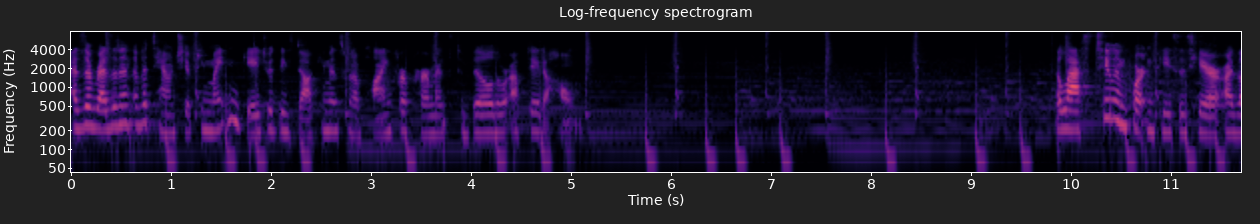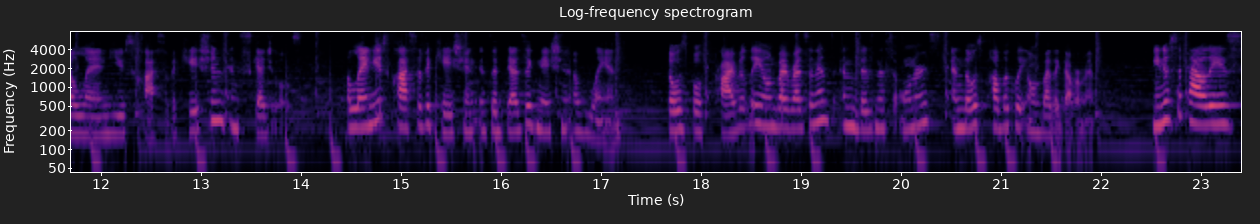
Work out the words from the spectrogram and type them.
As a resident of a township, you might engage with these documents when applying for permits to build or update a home. The last two important pieces here are the land use classification and schedules. A land use classification is a designation of land, those both privately owned by residents and business owners, and those publicly owned by the government. Municipalities,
